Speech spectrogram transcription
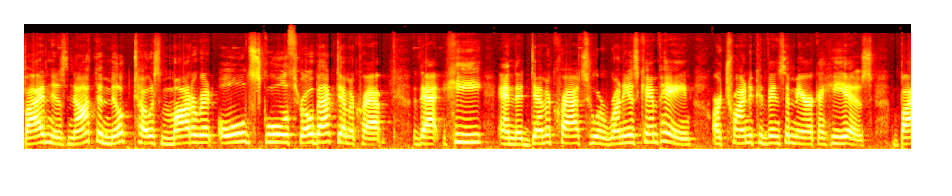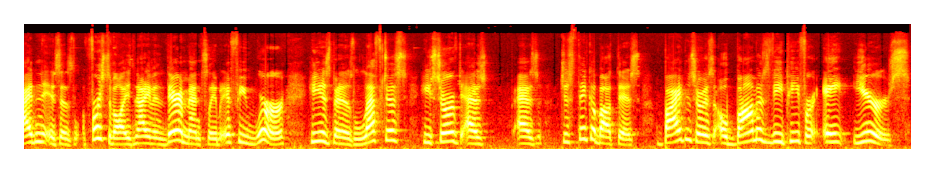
Biden is not the milquetoast, moderate, old school throwback Democrat that he and the Democrats who are running his campaign are trying to convince America he is. Biden is as, first of all, he's not even there mentally, but if he were, he has been as leftist. He served as, as just think about this Biden served as Obama's VP for eight years,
